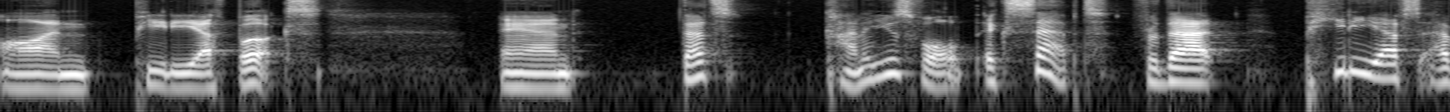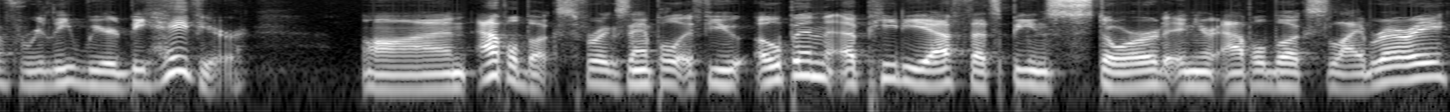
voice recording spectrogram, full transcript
on PDF books, and that's kind of useful. Except for that, PDFs have really weird behavior on Apple Books. For example, if you open a PDF that's being stored in your Apple Books library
